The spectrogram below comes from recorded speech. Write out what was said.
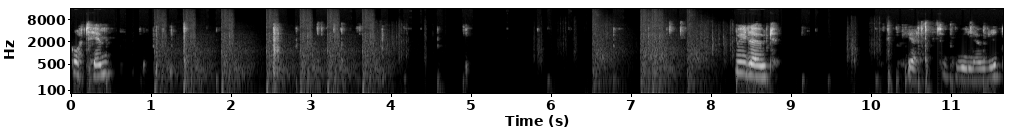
Got him. Reload. Yes, it's reloaded.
